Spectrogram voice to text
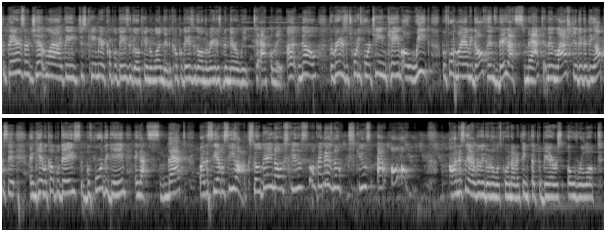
the Bears are jet lagged. They just came here a couple days ago, came to London a couple days ago, and the Raiders been there a week to acclimate. Uh, no, the Raiders in 2014 came a week before the Miami Dolphins. They got smacked, and then last year they did the opposite and came a couple days before the game and got smacked by the Seattle Seahawks. So there ain't no excuse. Okay, there's no excuse at all honestly, I really don't know what's going on. I think that the Bears overlooked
